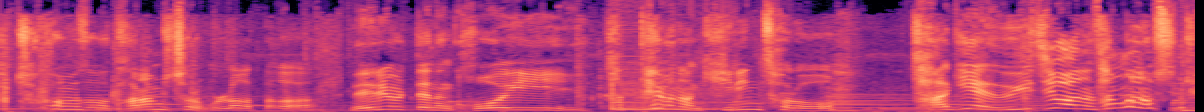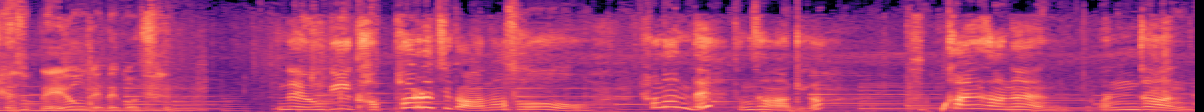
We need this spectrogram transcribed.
척척척척 하면서 다람쥐처럼 올라갔다가 내려올 때는 거의 갓 태어난 기린처럼 자기의 의지와는 상관없이 계속 내려오게 되거든 근데 여기 가파르지가 않아서 편한데? 등산하기가? 북한산은 완전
